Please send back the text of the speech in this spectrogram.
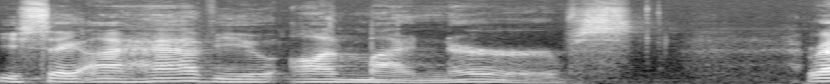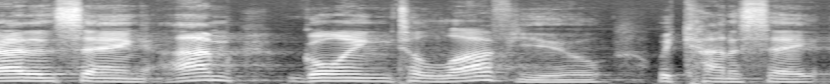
you say, I have you on my nerves. Rather than saying, I'm going to love you, we kind of say,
